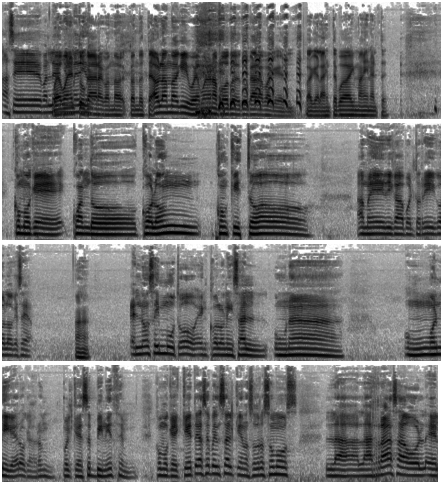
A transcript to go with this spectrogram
hace par de Voy a poner tu dijo- cara. Cuando, cuando estés hablando aquí, voy a poner una foto de tu cara para que, para que la gente pueda imaginarte. Como que cuando Colón conquistó América, Puerto Rico, lo que sea, Ajá. él no se inmutó en colonizar una un hormiguero, cabrón, porque eso es beneath him. Como que qué te hace pensar que nosotros somos la, la raza o el-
